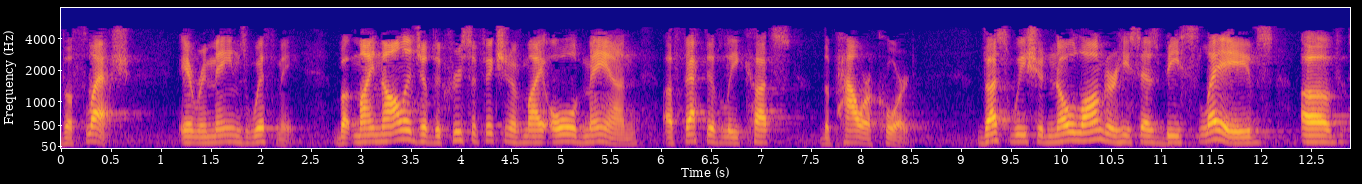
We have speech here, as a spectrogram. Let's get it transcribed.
the flesh. It remains with me. But my knowledge of the crucifixion of my old man effectively cuts the power cord. Thus, we should no longer, he says, be slaves of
